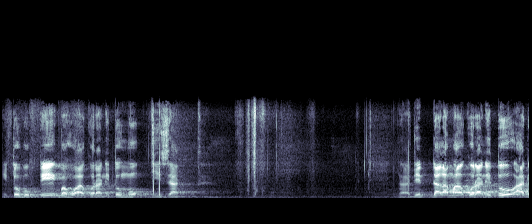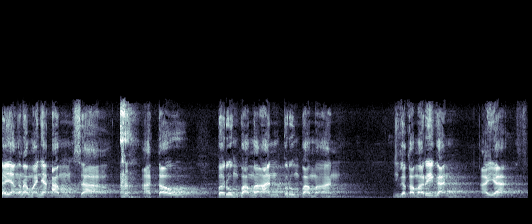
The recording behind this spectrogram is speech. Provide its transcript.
Itu bukti bahwa Al-Quran itu mukjizat. Nah, di dalam Al-Quran itu ada yang namanya amsal atau perumpamaan-perumpamaan. Juga kamari kan ayat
